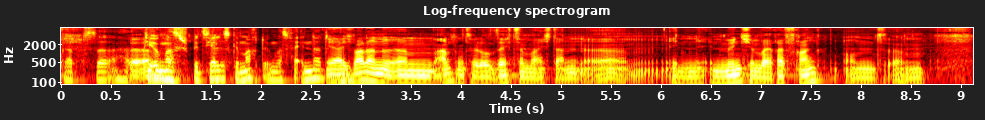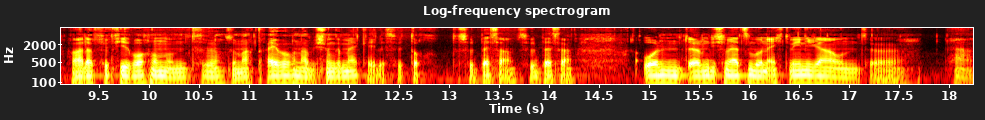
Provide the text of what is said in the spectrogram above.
Gab's da, habt ihr Ähm, irgendwas Spezielles gemacht, irgendwas verändert? Ja, ich war dann ähm, Anfang 2016 war ich dann ähm, in, in München bei Ralf Frank und ähm, war da für vier Wochen und äh, so nach drei Wochen habe ich schon gemerkt, ey, das wird doch, das wird besser, das wird besser. Und ähm, die Schmerzen wurden echt weniger und äh, ja,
